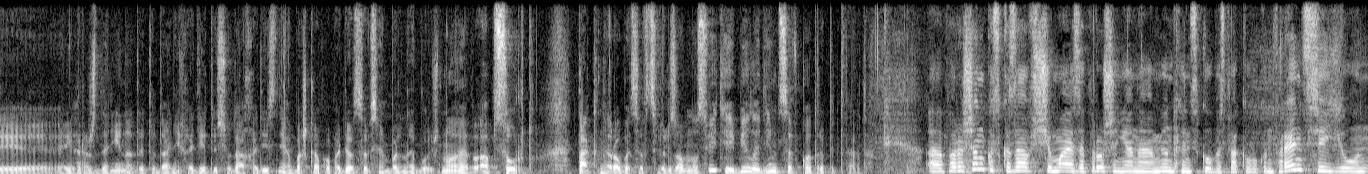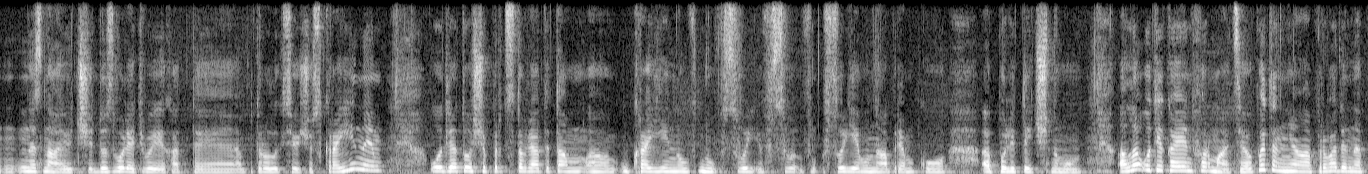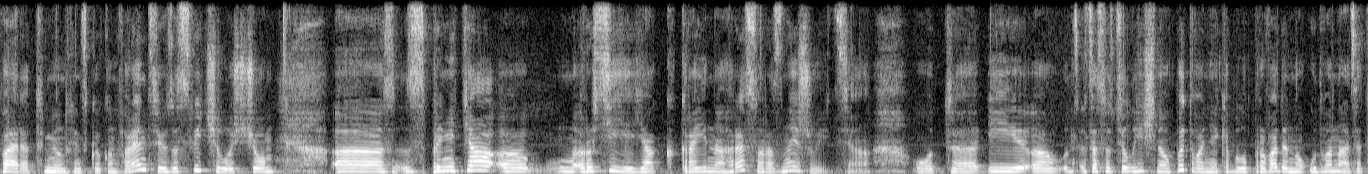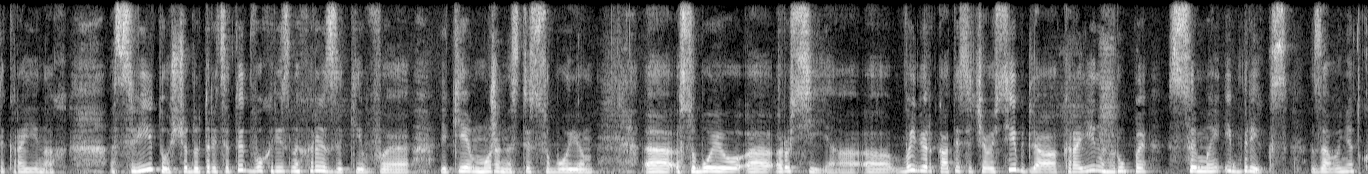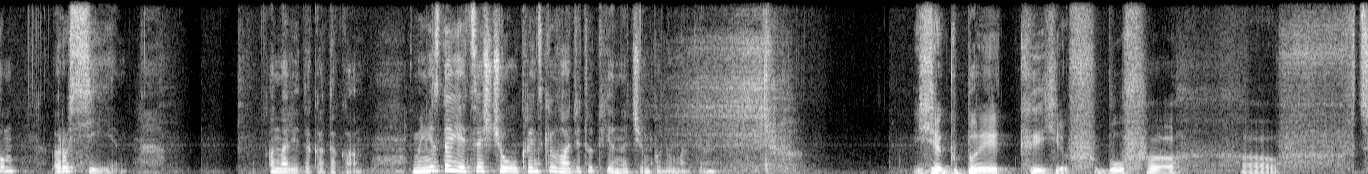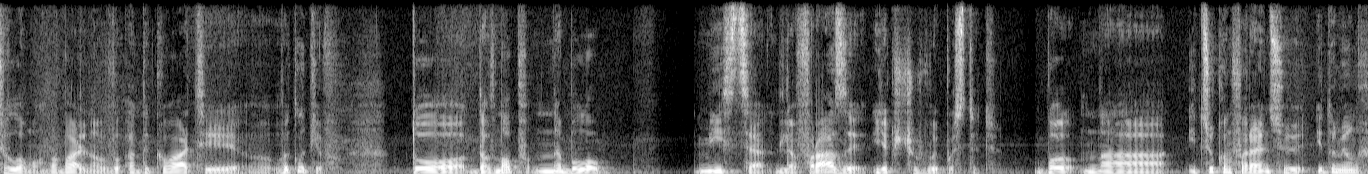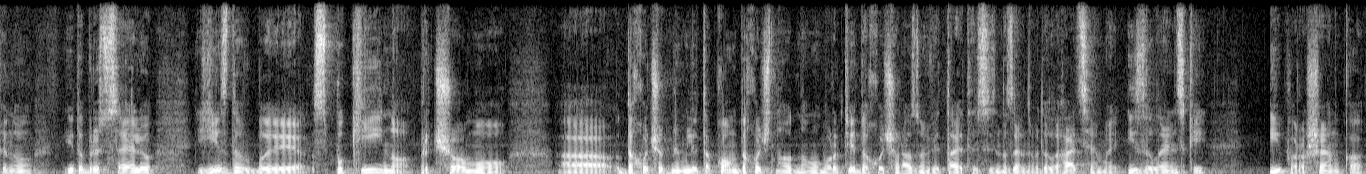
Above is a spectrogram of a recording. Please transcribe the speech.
ей, гражданина, ти туди не ходи, ти сюди ходи, сніг башка попадеться, всім больний будеш. Ну, абсурд. Так не робиться в цивілізованому світі, і Білий Дім це вкотре підтвердив. Е, Порошенко сказав, що має запрошення на Мюнхенську безпекову конференцію. Не знаю, чи дозволять виїхати Петру Олексійовичу з країни от для того, щоб представляти там е, Україну ну, в, своєму напрямку політичному. Але от яка є інформація? Інформація. Опитання, проведене перед Мюнхенською конференцією, засвідчило, що е, сприйняття е, Росії як країни-агресора знижується. От е, і е, це соціологічне опитування, яке було проведено у 12 країнах світу щодо 32 різних ризиків, е, які може нести з собою, е, собою е, Росія. Е, Вибірка тисяча осіб для країн групи Семи і БРІКС за винятком Росії. Аналітика така. Мені здається, що українській владі тут є над чим подумати. Якби Київ був е, е, в цілому глобально в адекваті е, викликів, то давно б не було місця для фрази, якщо випустять. Бо на і цю конференцію, і до Мюнхену, і до Брюсселю їздив би спокійно, причому е, да хоч одним літаком, да хоч на одному борті, да хоч разом вітайтеся з іноземними делегаціями, і Зеленський, і Порошенко,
